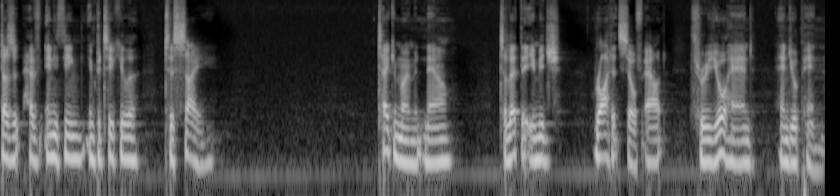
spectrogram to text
Does it have anything in particular to say? Take a moment now to let the image write itself out through your hand and your pen.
